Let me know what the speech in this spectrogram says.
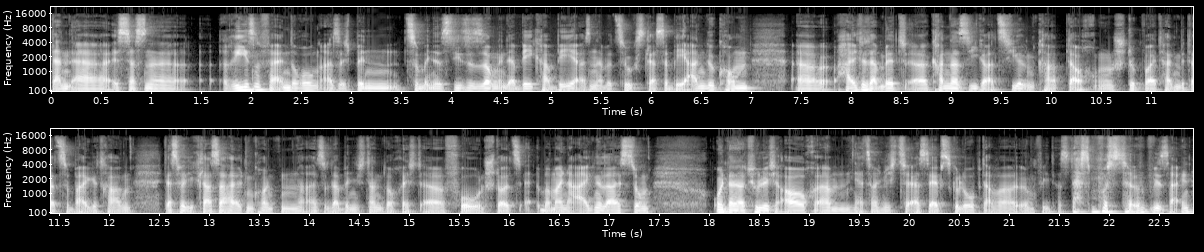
dann äh, ist das eine Riesenveränderung. Also ich bin zumindest diese Saison in der BKB, also in der Bezirksklasse B angekommen, äh, halte damit, äh, kann da Sieger erzielen und habe da auch ein Stück weit halt mit dazu beigetragen, dass wir die Klasse halten konnten. Also da bin ich dann doch recht äh, froh und stolz über meine eigene Leistung. Und dann natürlich auch, ähm, jetzt habe ich mich zuerst selbst gelobt, aber irgendwie, das, das musste irgendwie sein.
